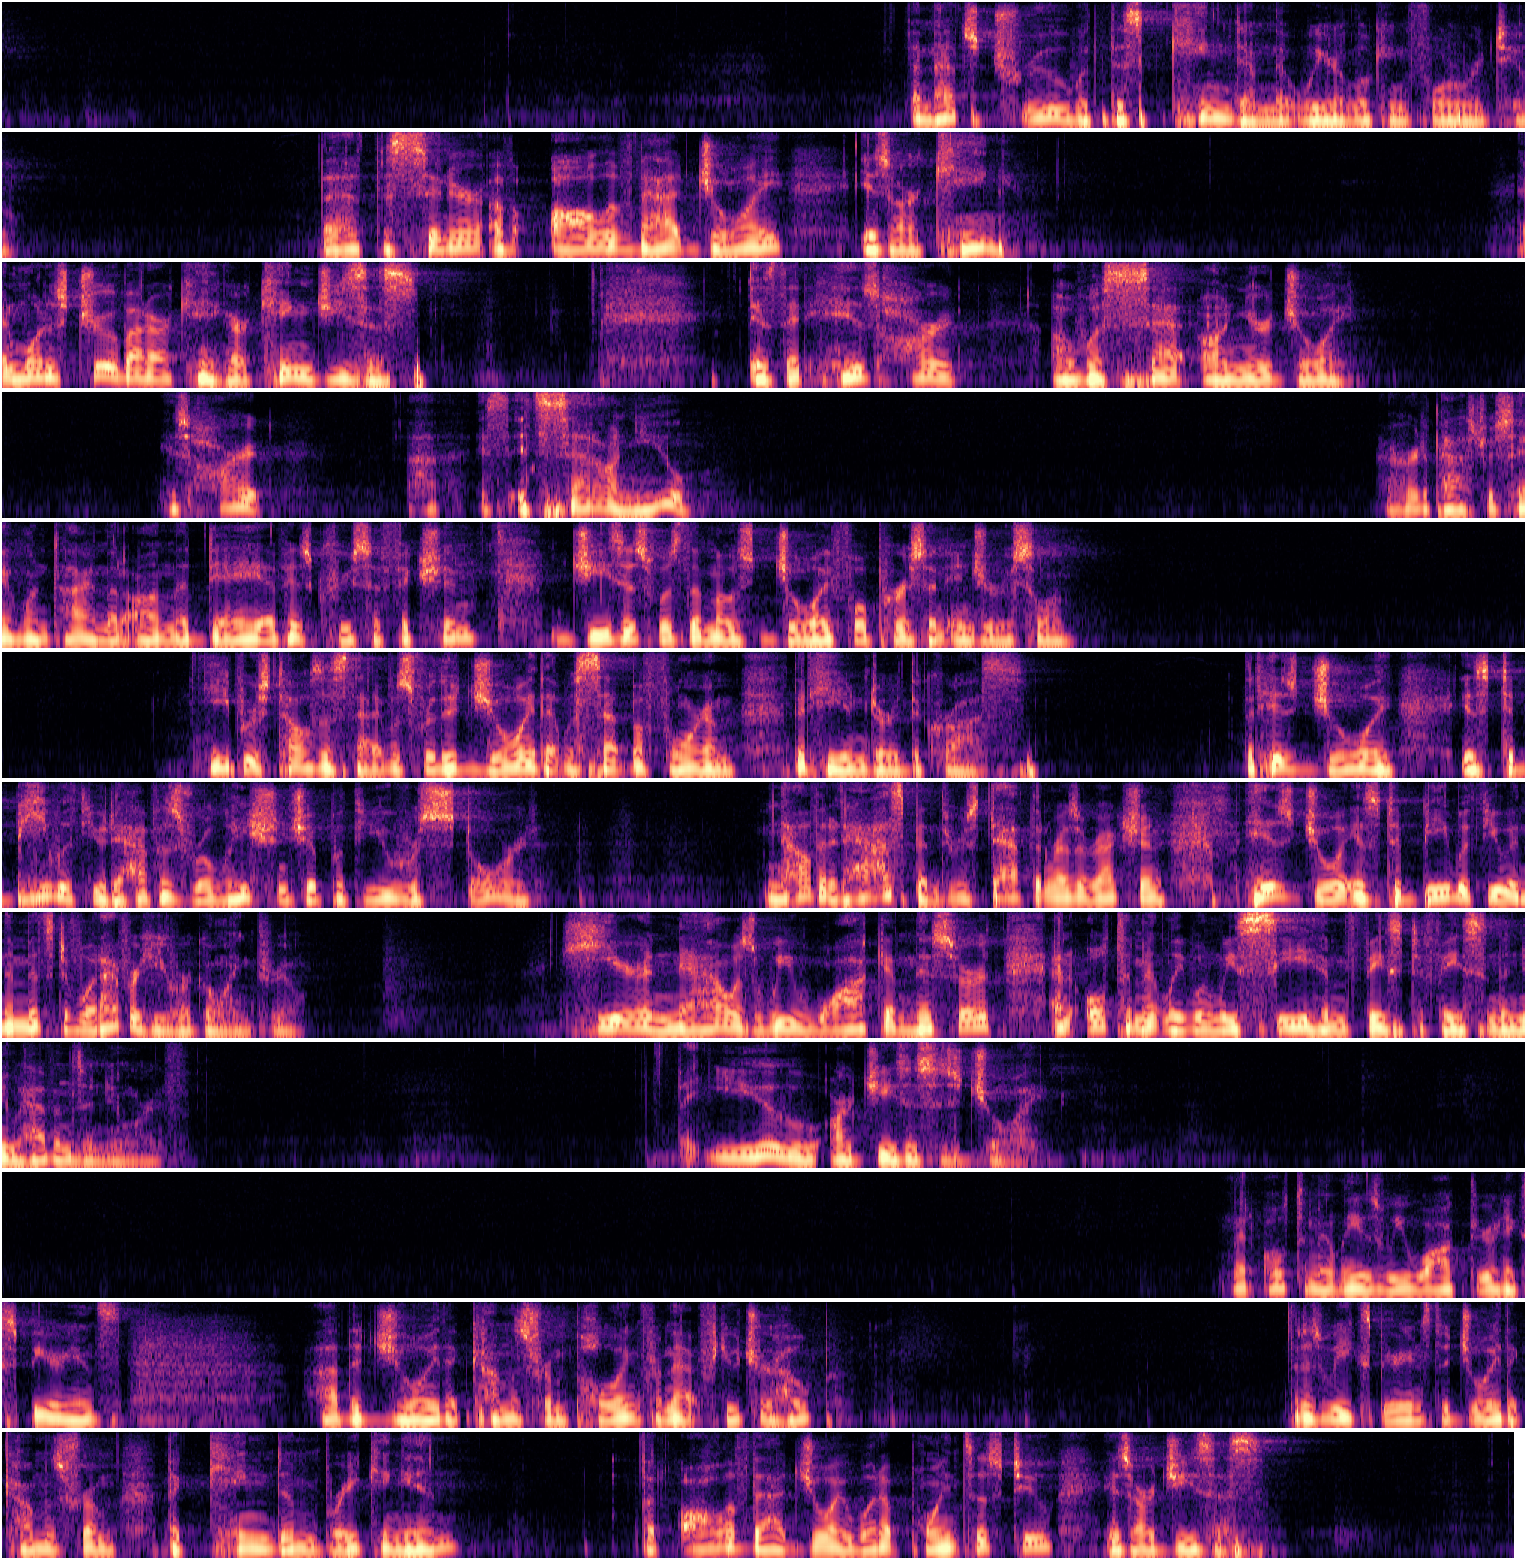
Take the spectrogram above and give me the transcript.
And that's true with this kingdom that we are looking forward to. That at the center of all of that joy is our King. And what is true about our King, our King Jesus, is that his heart uh, was set on your joy. His heart, uh, is, it's set on you. I heard a pastor say one time that on the day of his crucifixion, Jesus was the most joyful person in Jerusalem. Hebrews tells us that. It was for the joy that was set before him that he endured the cross. That his joy is to be with you, to have his relationship with you restored. Now that it has been through his death and resurrection, his joy is to be with you in the midst of whatever you are going through. Here and now, as we walk in this earth, and ultimately when we see him face to face in the new heavens and new earth. That you are Jesus' joy. That ultimately, as we walk through and experience uh, the joy that comes from pulling from that future hope, that as we experience the joy that comes from the kingdom breaking in, that all of that joy, what it points us to is our Jesus.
